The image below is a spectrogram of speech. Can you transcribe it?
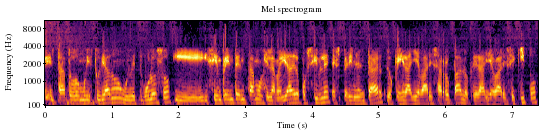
Está todo muy estudiado, muy meticuloso y, siempre intentamos, en la medida de lo posible, experimentar lo que era llevar esa ropa, lo que era llevar ese equipo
